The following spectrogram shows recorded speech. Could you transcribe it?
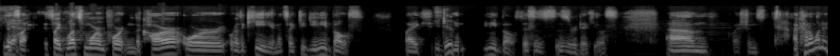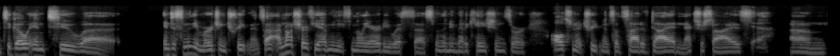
Yeah. It's like it's like what's more important, the car or or the key? And it's like, dude, you need both. Like you do. You, you need both. This is this is ridiculous. Um, questions. I kind of wanted to go into uh, into some of the emerging treatments. I, am not sure if you have any familiarity with uh, some of the new medications or alternate treatments outside of diet and exercise. Yeah. Um,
